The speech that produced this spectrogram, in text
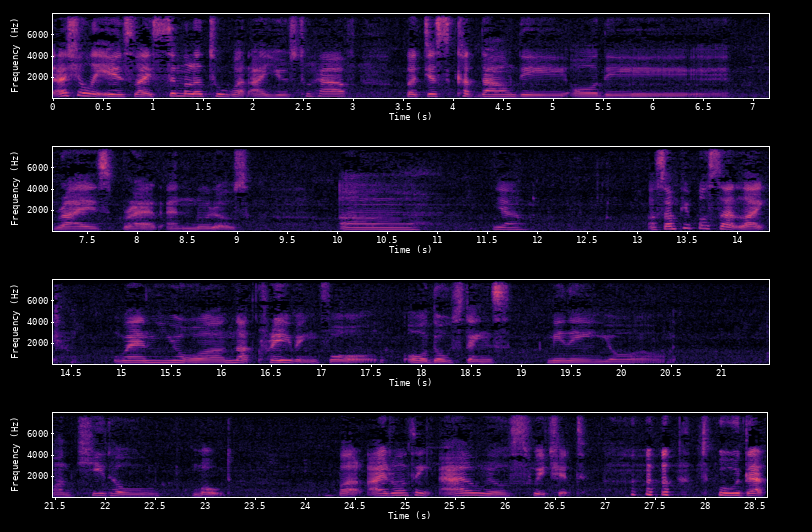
Actually it's like similar to what I used to have but just cut down the all the rice bread and noodles. Uh, yeah. Uh, some people said like when you're not craving for all those things meaning you're on keto mode. But I don't think I will switch it to that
